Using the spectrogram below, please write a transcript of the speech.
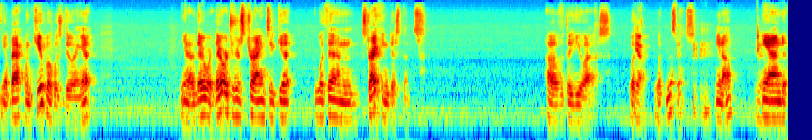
you know, back when Cuba was doing it, you know, they were they were just trying to get within striking distance of the U.S. with Yeah. with missiles, you know, Yeah. and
